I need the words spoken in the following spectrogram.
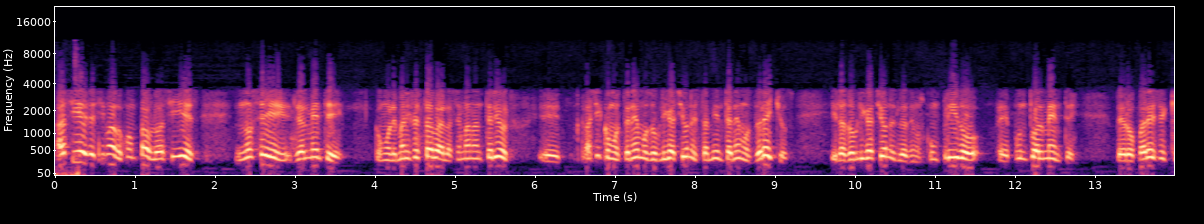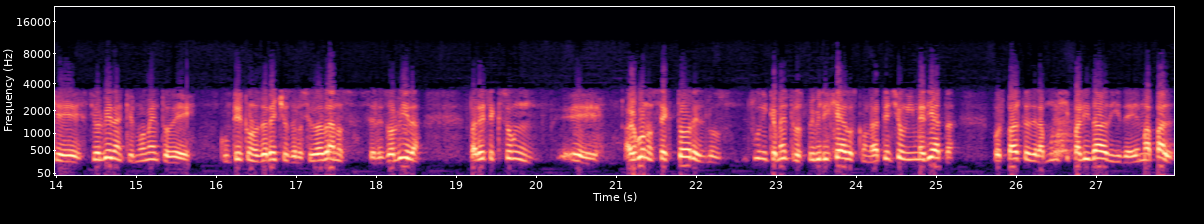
Así es, estimado Juan Pablo, así es. No sé realmente, como le manifestaba la semana anterior, eh, así como tenemos obligaciones, también tenemos derechos y las obligaciones las hemos cumplido eh, puntualmente, pero parece que se olvidan que el momento de cumplir con los derechos de los ciudadanos se les olvida. Parece que son eh, algunos sectores los únicamente los privilegiados con la atención inmediata por parte de la municipalidad y de EMAPAL.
